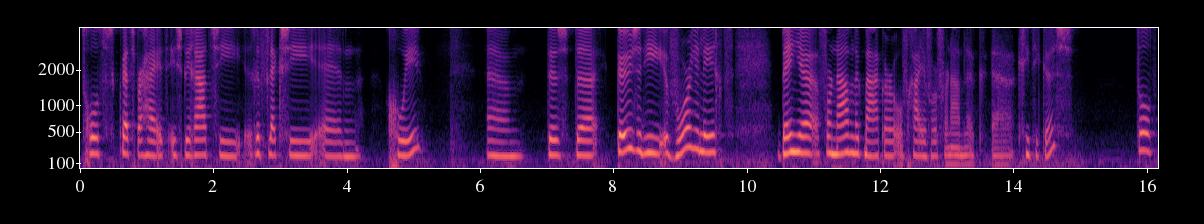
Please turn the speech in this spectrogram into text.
trots, kwetsbaarheid, inspiratie, reflectie en groei. Ehm, dus de keuze die voor je ligt, ben je voornamelijk maker of ga je voor voornamelijk uh, criticus? Tot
